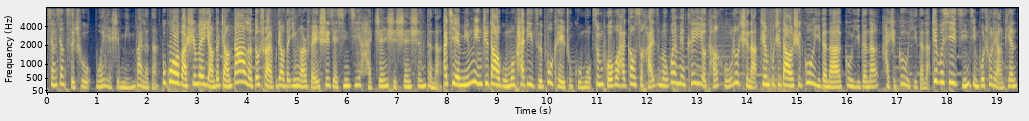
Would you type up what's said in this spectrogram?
想想此处，我也是明白了呢。不过把师妹养的长大了都甩不掉的婴儿肥，师姐心机还真是深深的呢。而且明明知道古墓派弟子不可以出古墓，孙婆婆还告诉孩子们外面可以有糖葫芦吃呢。真不知道是故意的呢，故意的呢，还是故意的呢？这部戏仅仅播出两天，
